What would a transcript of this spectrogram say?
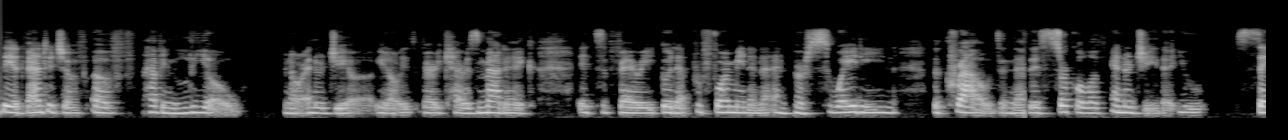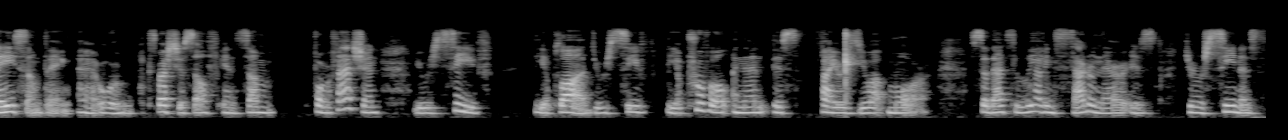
the advantage of of having Leo, you know, energy, uh, you know, is very charismatic it's very good at performing and, and persuading the crowds and this circle of energy that you say something uh, or express yourself in some form or fashion, you receive the applause, you receive the approval, and then this fires you up more. So that's having Saturn there is you're seen as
